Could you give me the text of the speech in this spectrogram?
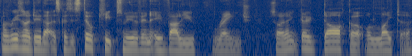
The reason I do that is because it still keeps me within a value range. So I don't go darker or lighter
